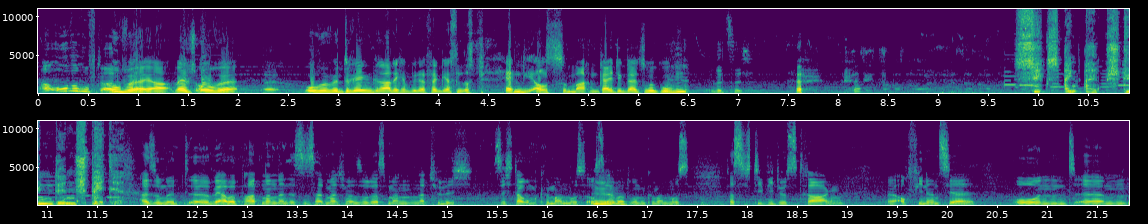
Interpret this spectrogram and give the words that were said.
Ah, Uwe ruft an. Uwe, ja. Mensch, Uwe. Uwe, wir drehen gerade. Ich habe wieder vergessen, das Handy auszumachen. Kann ich dir gleich zurückrufen? Witzig. Sechseinhalb Stunden später. Also mit äh, Werbepartnern, dann ist es halt manchmal so, dass man natürlich sich darum kümmern muss, auch mhm. selber darum kümmern muss, dass sich die Videos tragen, äh, auch finanziell. Und ähm,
